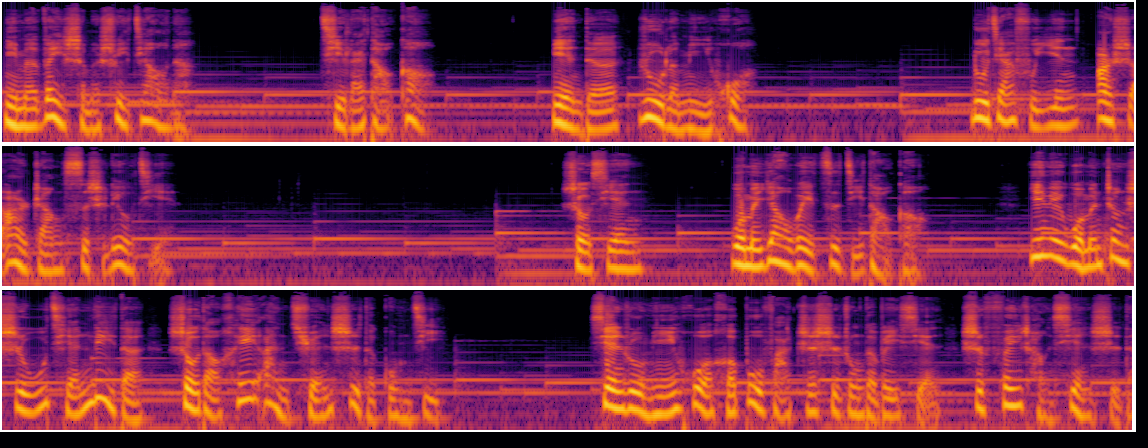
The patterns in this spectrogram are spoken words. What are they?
你们为什么睡觉呢？起来祷告，免得入了迷惑。”路加福音二十二章四十六节。首先，我们要为自己祷告，因为我们正史无前例的受到黑暗权势的攻击。陷入迷惑和不法之事中的危险是非常现实的。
